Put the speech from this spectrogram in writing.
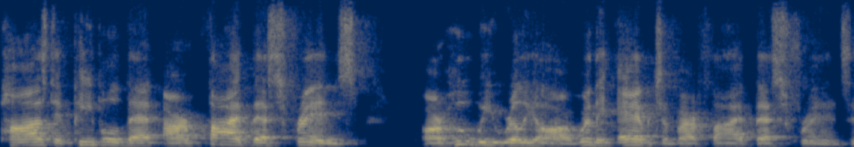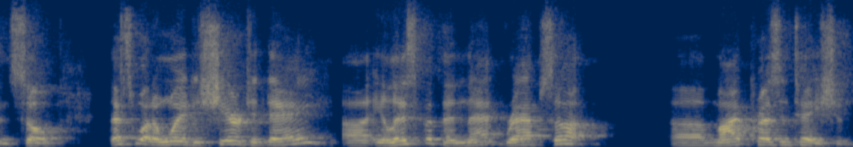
positive people that our five best friends are who we really are. We're the average of our five best friends. And so that's what I wanted to share today, uh, Elizabeth, and that wraps up uh, my presentation.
